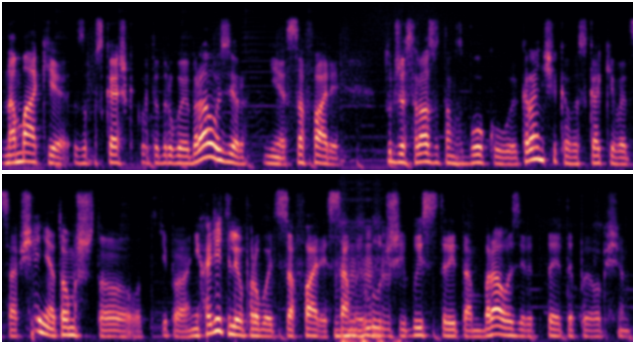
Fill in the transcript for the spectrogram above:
на Маке запускаешь какой-то другой браузер, не Safari, тут же сразу там сбоку экранчика выскакивает сообщение о том, что вот, типа, не хотите ли вы пробовать Safari, самый лучший, быстрый там браузер, и т.д. в общем.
